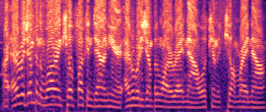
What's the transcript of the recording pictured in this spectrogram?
Alright, everybody jump in the water and kill fucking down here. Everybody jump in the water right now. We're gonna kill him right now.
